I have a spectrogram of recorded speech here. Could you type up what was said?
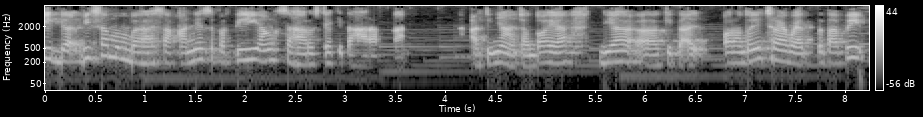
tidak bisa membahasakannya seperti yang seharusnya kita harapkan. Artinya contoh ya, dia uh, kita orang tuanya cerewet tetapi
